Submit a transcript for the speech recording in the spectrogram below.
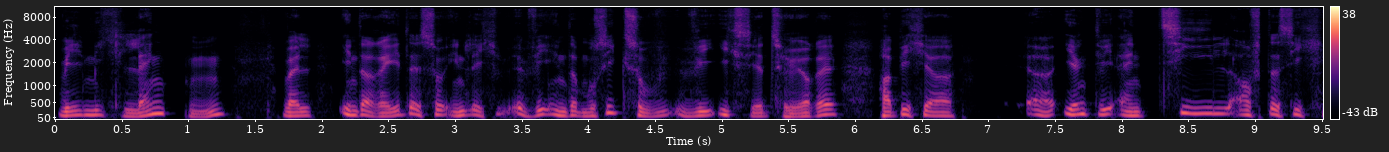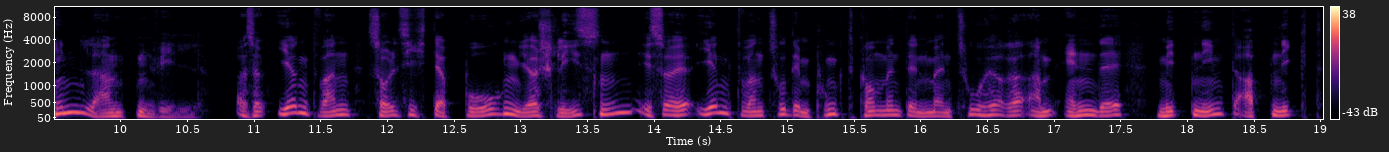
will mich lenken, weil in der Rede, so ähnlich wie in der Musik, so wie ich es jetzt höre, habe ich ja äh, irgendwie ein Ziel, auf das ich hinlanden will. Also irgendwann soll sich der Bogen ja schließen, es soll ja irgendwann zu dem Punkt kommen, den mein Zuhörer am Ende mitnimmt, abnickt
